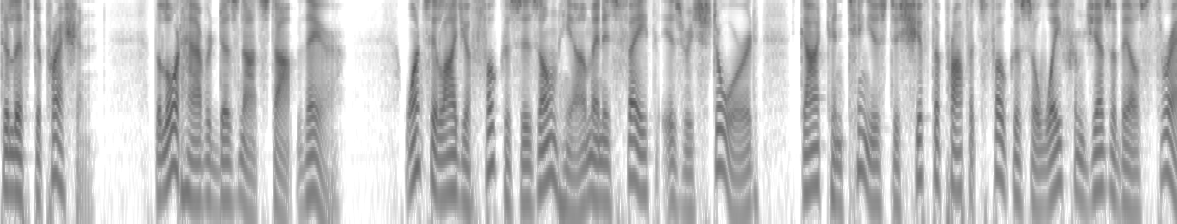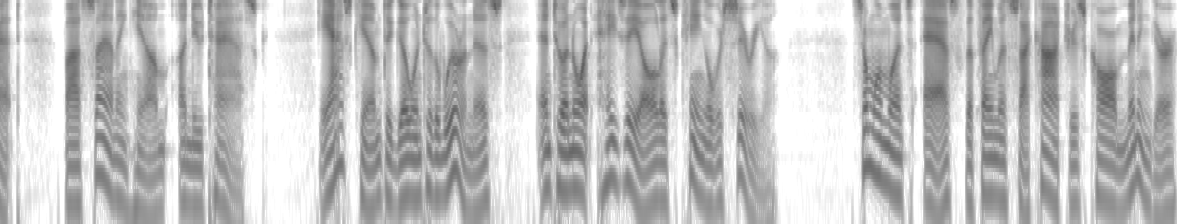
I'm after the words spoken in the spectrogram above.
to lift depression. The Lord, however, does not stop there. Once Elijah focuses on Him and his faith is restored, God continues to shift the prophet's focus away from Jezebel's threat by assigning him a new task. He asks him to go into the wilderness and to anoint Hazael as king over Syria. Someone once asked the famous psychiatrist Karl Menninger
